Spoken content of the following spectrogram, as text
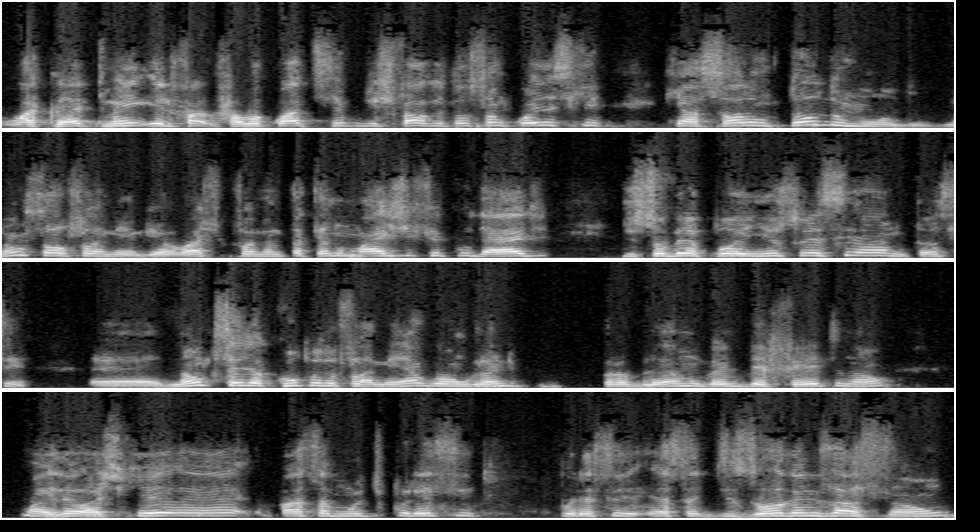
o Atlético também, ele falou quatro, cinco desfalques, então são coisas que, que assolam todo mundo, não só o Flamengo. Eu acho que o Flamengo está tendo mais dificuldade de sobrepor isso esse ano. Então, assim, é, não que seja culpa do Flamengo, é um grande problema, um grande defeito, não, mas eu acho que é, passa muito por, esse, por esse, essa desorganização,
